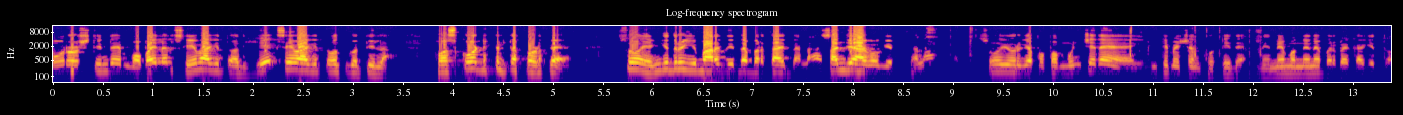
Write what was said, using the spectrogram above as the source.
ಮೂರು ವರ್ಷದಿಂದ ಮೊಬೈಲ್ ಅಲ್ಲಿ ಸೇವ್ ಆಗಿತ್ತು. ಅದು ಹೇಗ್ ಸೇವ್ ಆಗಿತ್ತು ಅಂತ ಗೊತ್ತಿಲ್ಲ. ಹೊಸಕೋಟೆ ಅಂತ ಹೊಡೆದೆ ಸೊ ಹೆಂಗಿದ್ರು ಈ ಮಾರ್ಗದಿಂದ ಬರ್ತಾ ಇದ್ದಲ್ಲ, ಸಂಜೆ ಆಗೋಗಿರ್ತಲ್ಲ ಸೊ ಇವ್ರಿಗೆ ಪಾಪ ಮುಂಚೆನೆ ಇಂಟಿಮೇಶನ್ ಕೊಟ್ಟಿದ್ದೆ. ನಿನ್ನೆ ಮೊನ್ನೆನೆ ಬರ್ಬೇಕಾಗಿತ್ತು.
